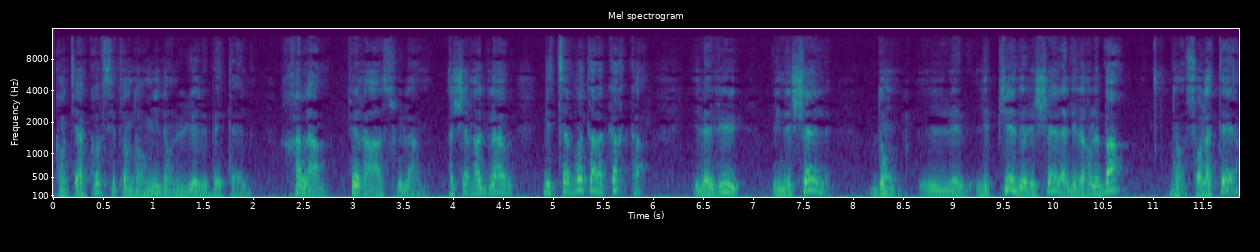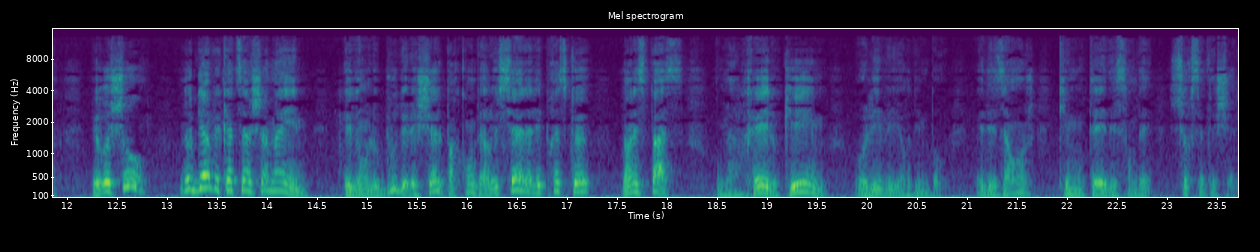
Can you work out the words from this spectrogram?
quand Yaakov s'est endormi dans le lieu de Bethel, Chalam, Pera, Sulam, Asher Aglav, Mitzavot à la Karka. Il a vu une échelle dont les, les pieds de l'échelle allaient vers le bas, dans, sur la terre. Et Rocho, Nogab et Shamaim, et dont le bout de l'échelle, par contre, vers le ciel, allait presque dans l'espace. Umalche, Elohim, Olive et Yordimbo, et des anges qui montaient et descendaient sur cette échelle.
